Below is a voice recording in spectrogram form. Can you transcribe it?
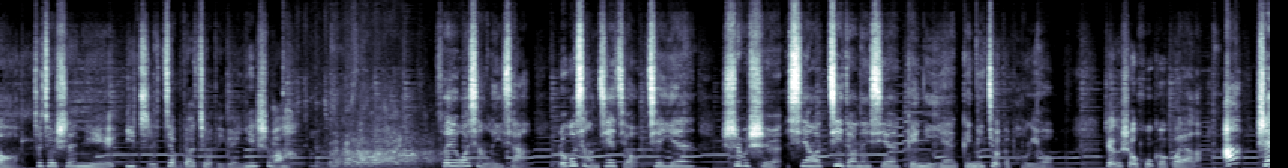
哦，这就是你一直戒不掉酒的原因是吗？所以我想了一下，如果想戒酒戒烟，是不是先要戒掉那些给你烟给你酒的朋友？这个时候虎哥过来了啊，谁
